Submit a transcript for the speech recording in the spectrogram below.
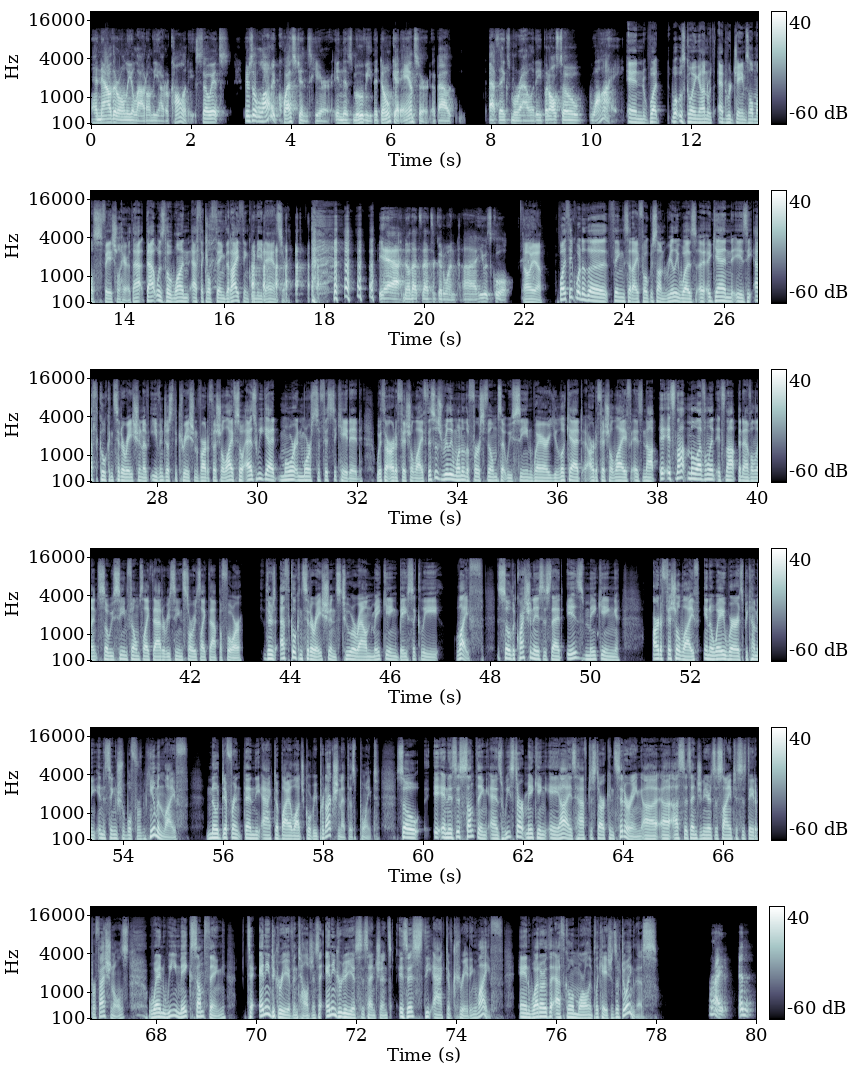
And now they're only allowed on the outer colonies. So it's there's a lot of questions here in this movie that don't get answered about ethics, morality, but also why and what what was going on with Edward James Olmos facial hair. That that was the one ethical thing that I think we need to answer. yeah, no, that's that's a good one. Uh, he was cool. Oh yeah. Well, I think one of the things that I focus on really was, uh, again, is the ethical consideration of even just the creation of artificial life. So as we get more and more sophisticated with our artificial life, this is really one of the first films that we've seen where you look at artificial life as not, it's not malevolent, it's not benevolent. So we've seen films like that or we've seen stories like that before. There's ethical considerations too around making basically life. So the question is, is that is making artificial life in a way where it's becoming indistinguishable from human life, no different than the act of biological reproduction at this point. So, and is this something as we start making AIs have to start considering uh, uh, us as engineers, as scientists, as data professionals, when we make something to any degree of intelligence, to any degree of sentience, is this the act of creating life? And what are the ethical and moral implications of doing this? Right. And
